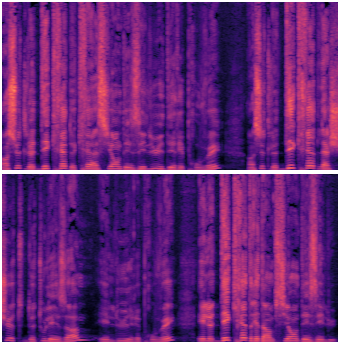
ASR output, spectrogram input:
Ensuite, le décret de création des élus et des réprouvés. Ensuite, le décret de la chute de tous les hommes, élus et réprouvés. Et le décret de rédemption des élus.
